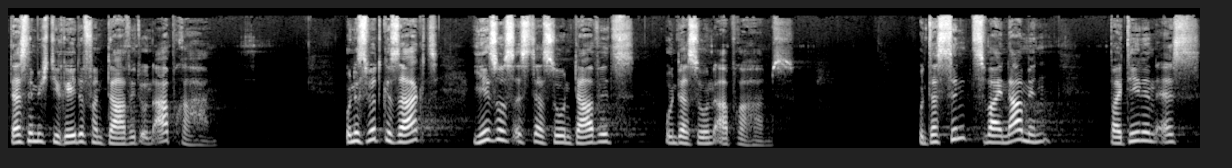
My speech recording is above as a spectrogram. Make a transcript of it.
Da ist nämlich die Rede von David und Abraham. Und es wird gesagt, Jesus ist der Sohn Davids und der Sohn Abrahams. Und das sind zwei Namen, bei denen es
